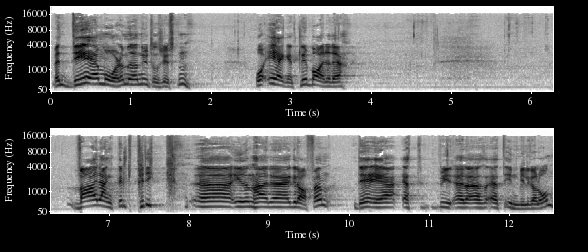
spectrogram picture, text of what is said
Men det er målet med den utlånsforskriften. Og egentlig bare det. Hver enkelt prikk eh, i denne grafen det er et, et innvilga lån.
